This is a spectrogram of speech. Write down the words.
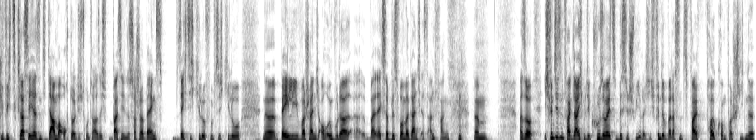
Gewichtsklasse her sind die Damen auch deutlich drunter. Also ich weiß nicht, eine Sasha Banks 60 Kilo, 50 Kilo, eine Bailey wahrscheinlich auch irgendwo da, äh, bei Alexa Bliss wollen wir gar nicht erst anfangen. ähm, also ich finde diesen Vergleich mit den Cruiserweights ein bisschen schwierig. Ich finde, weil das sind zwei vollkommen verschiedene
